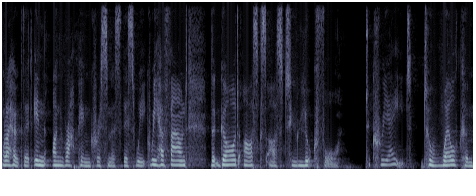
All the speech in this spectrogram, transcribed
Well, I hope that in unwrapping Christmas this week, we have found that God asks us to look for, to create, to welcome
